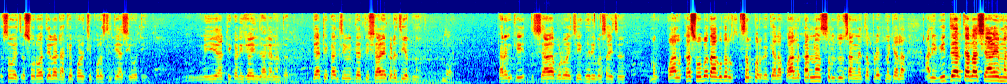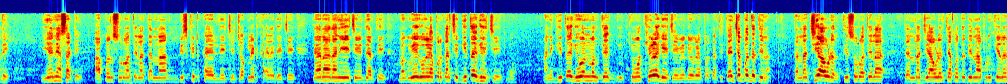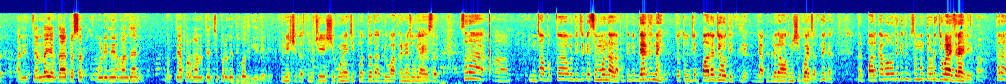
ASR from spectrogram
कसं व्हायचं सुरुवातीला ढाकेपळची परिस्थिती अशी होती. मी या ठिकाणी जॉईन झाल्यानंतर त्या ठिकाणचे विद्यार्थी शाळेकडेच येत नव्हते. कारण की शाळा बुडवायची घरी बसायचं मग पालकासोबत अगोदर संपर्क केला पालकांना समजून सांगण्याचा प्रयत्न केला आणि विद्यार्थ्याला शाळेमध्ये येण्यासाठी आपण सुरुवातीला त्यांना बिस्किट खायला द्यायचे चॉकलेट खायला द्यायचे त्या नादाने यायचे विद्यार्थी. मग वेगवेगळ्या प्रकारचे गीतं घ्यायचे. हो. आणि गीतं घेऊन मग ते किंवा खेळ घ्यायचे वेगवेगळ्या प्रकारचे. त्यांच्या पद्धतीनं. त्यांना जी आवडन ती सुरुवातीला त्यांना जी आवडन त्या पद्धतीनं आपण केलं आणि त्यांना एकदा अभ्यासात गोडी निर्माण झाली. मग त्याप्रमाणे त्यांची प्रगती होत गेलेली. निश्चितच. तुमची शिकवण्याची पद्धत अगदी वाखाणण्याजोगी आहे सर. सर तुमचा फक्त म्हणजे जे काही संबंध आला फक्त विद्यार्थीच नाही तर तुमचे पालक जे होते तिथले, ज्या कुठल्या गावात तुम्ही शिकवायचात नाही का? तर पालकाबरोबर होते की तुमचे संबंध तेवढे जिव्हाळ्याचे राहिले. तर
